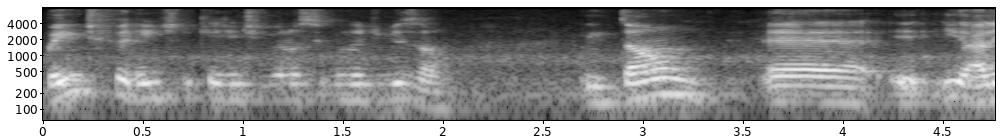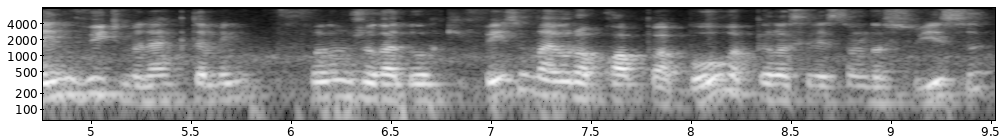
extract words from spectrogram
bem diferente do que a gente viu na segunda divisão. Então, é, e, e, além do Wittmann, né, que também foi um jogador que fez uma Eurocopa boa pela seleção da Suíça,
